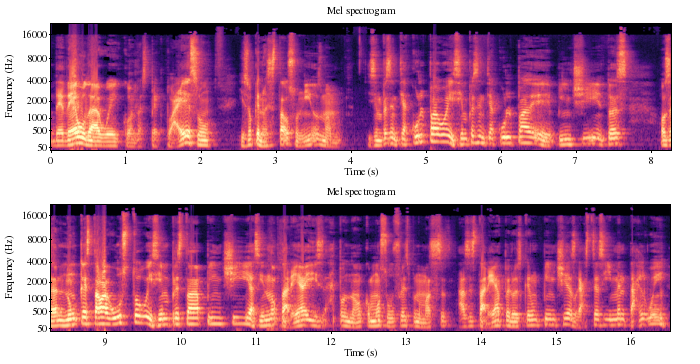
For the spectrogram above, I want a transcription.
de deuda, güey, con respecto a eso. Y eso que no es Estados Unidos, mamá. Y siempre sentía culpa, güey. Siempre sentía culpa de pinche. Entonces, o sea, nunca estaba a gusto, güey. Siempre estaba pinche haciendo tarea y ah, pues no, ¿cómo sufres? Pues nomás haces tarea, pero es que era un pinche desgaste así mental, güey.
